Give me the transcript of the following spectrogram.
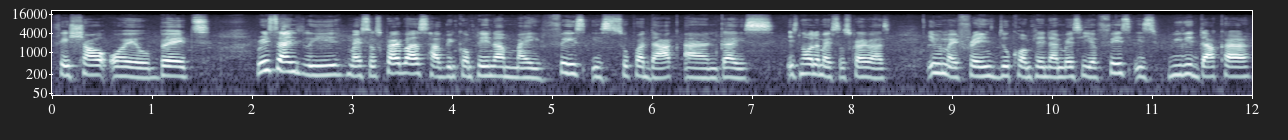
facial oil. But recently my subscribers have been complaining that my face is super dark. And guys it's not only my subscribers even my friends do complain that mercy your face is really darker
